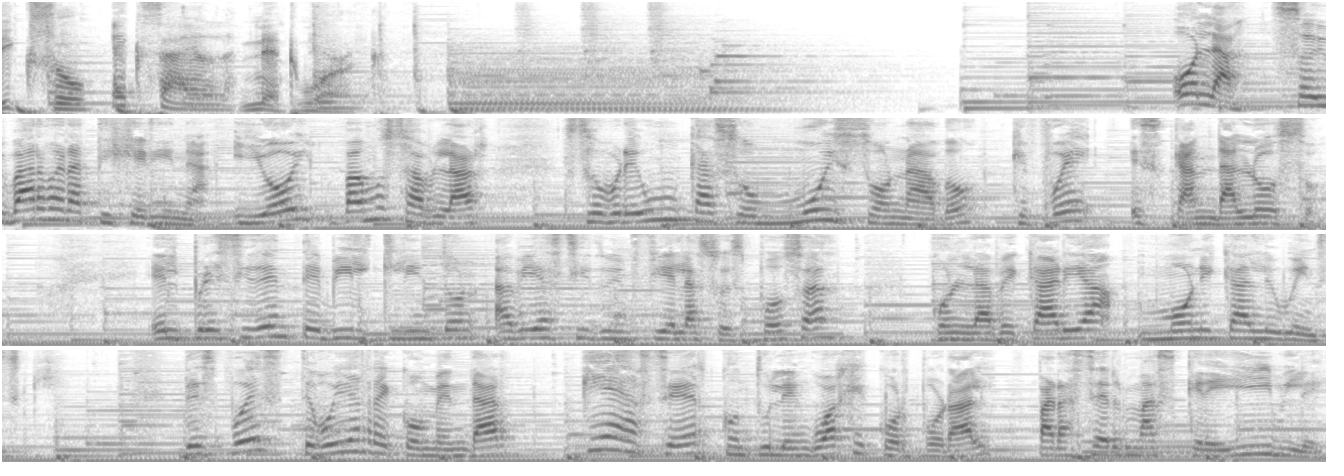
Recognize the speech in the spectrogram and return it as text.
Dixo Exile Network. Hola, soy Bárbara Tijerina y hoy vamos a hablar sobre un caso muy sonado que fue escandaloso. El presidente Bill Clinton había sido infiel a su esposa con la becaria Mónica Lewinsky. Después te voy a recomendar qué hacer con tu lenguaje corporal para ser más creíble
